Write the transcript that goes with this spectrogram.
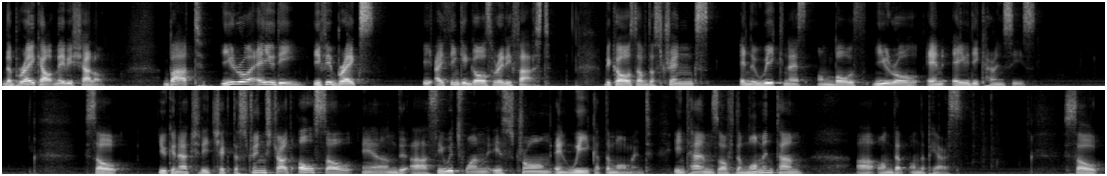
the breakout may be shallow. But Euro AUD, if it breaks I think it goes really fast because of the strengths and the weakness on both Euro and AUD currencies. So you can actually check the strings chart also and uh, see which one is strong and weak at the moment in terms of the momentum uh, on the on the pairs. So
